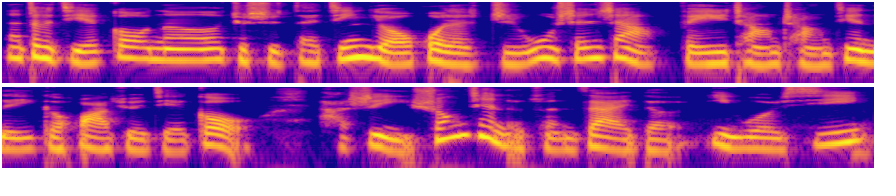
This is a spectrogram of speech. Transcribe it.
那这个结构呢，就是在精油或者植物身上非常常见的一个化学结构，它是以双键的存在的异戊二烯。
